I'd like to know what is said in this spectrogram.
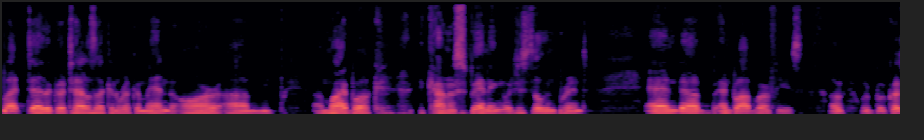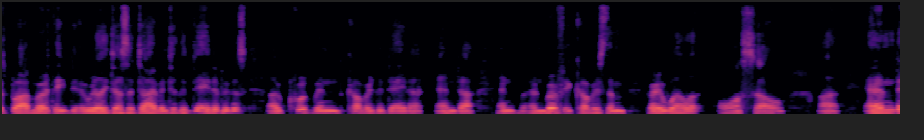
but uh, the good titles I can recommend are um, my book, Econospinning, which is still in print and uh, and Bob Murphy's uh, because Bob Murphy really does a dive into the data because uh, Krugman covered the data and uh, and and Murphy covers them very well also. Uh, and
